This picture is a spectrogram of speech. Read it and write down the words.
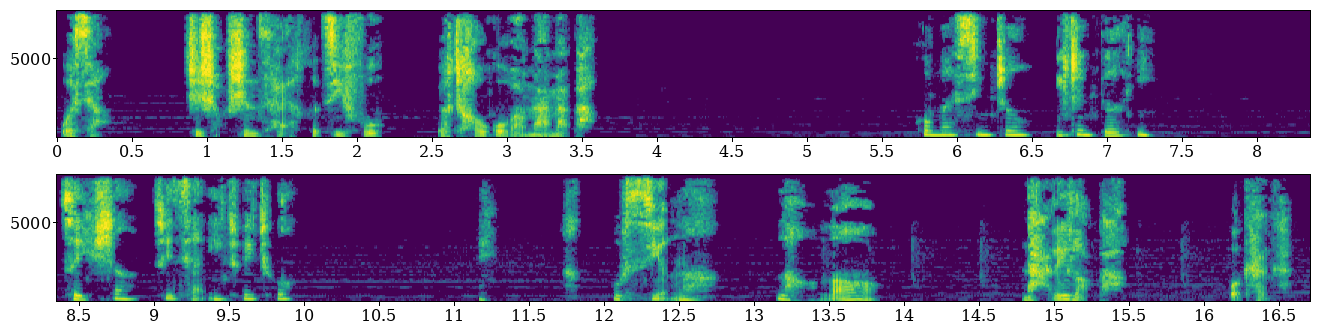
我想，至少身材和肌肤要超过王妈妈吧。姑妈心中一阵得意，嘴上却假意推脱：“不行了，老了，哪里老了？我看看，呀，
